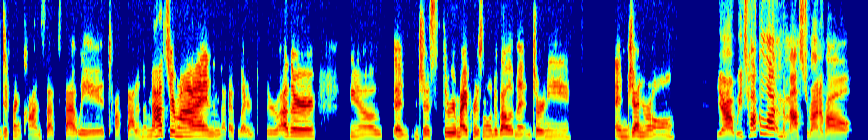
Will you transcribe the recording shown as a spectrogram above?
different concepts that we talk about in the mastermind and that I've learned through other, you know, just through my personal development journey in general. Yeah, we talk a lot in the mastermind about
